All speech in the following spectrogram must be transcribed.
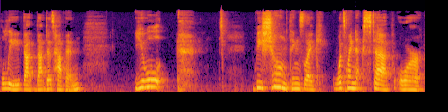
will leave. That, that does happen. You will be shown things like what's my next step or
